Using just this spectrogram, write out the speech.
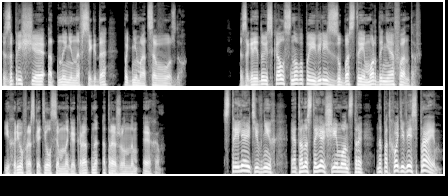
запрещая отныне навсегда подниматься в воздух. За грядой скал снова появились зубастые морды неофантов. Их рев раскатился многократно отраженным эхом. «Стреляйте в них! Это настоящие монстры! На подходе весь Прайм!»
